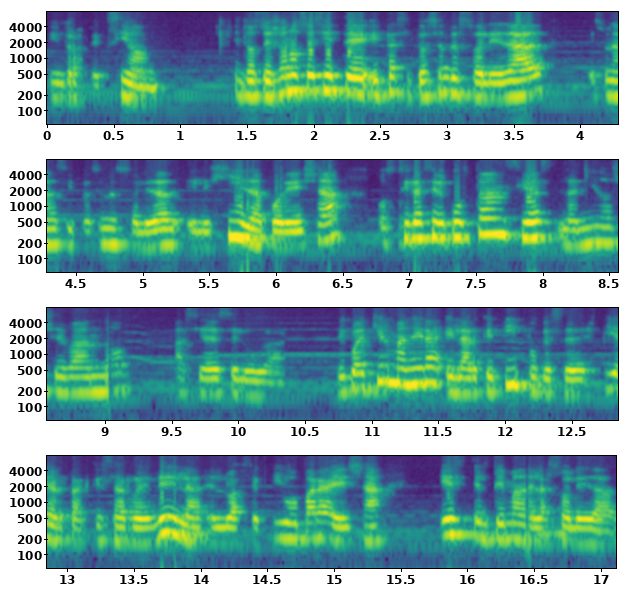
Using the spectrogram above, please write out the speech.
de introspección. Entonces yo no sé si este, esta situación de soledad es una situación de soledad elegida por ella o si las circunstancias la han ido llevando hacia ese lugar. De cualquier manera, el arquetipo que se despierta, que se revela en lo afectivo para ella, es el tema de la soledad.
